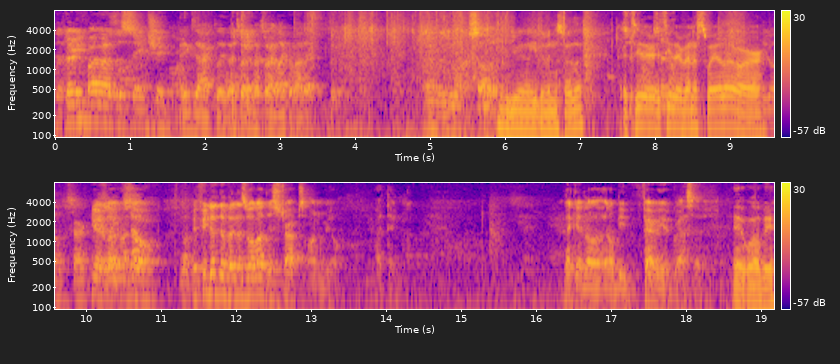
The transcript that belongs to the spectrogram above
The 35 has the same shape, bro. Exactly. That's what that's what I like about it. I don't really want to sell it. You gonna get the Venezuela? It's either it's either Venezuela or You go start. Here, look. So, if you did the Venezuela, this strap's unreal. I think. Like it'll it'll be very aggressive. it will be.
